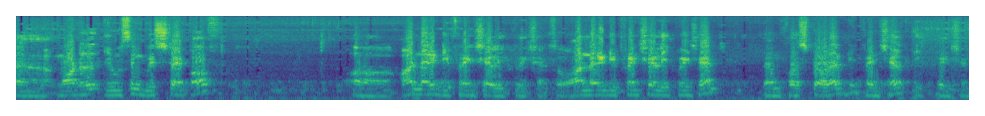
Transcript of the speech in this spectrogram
uh, model using which type of uh, ordinary differential equation so ordinary differential equation then first order differential equation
